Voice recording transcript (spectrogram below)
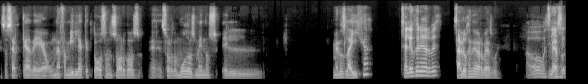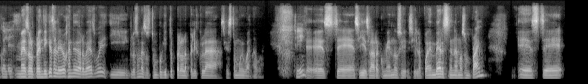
Es acerca de una familia que todos son sordos, eh, sordomudos, menos el, menos la hija. ¿Salió Eugenio Derbez? Salió Eugenio Derbez, güey. Oh, sí, me, sé cuál es. Me sorprendí que saliera Eugenio Derbez, güey, y incluso me asustó un poquito, pero la película sí está muy buena, güey. Sí. E, este, sí, se la recomiendo si, si la pueden ver, está en Amazon Prime. Este,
